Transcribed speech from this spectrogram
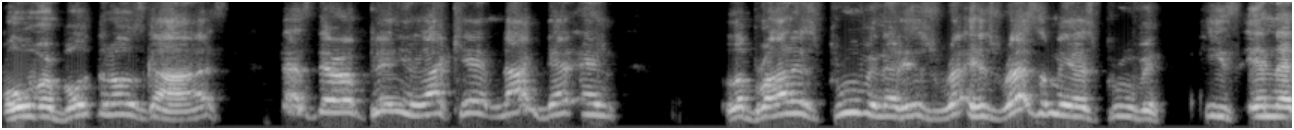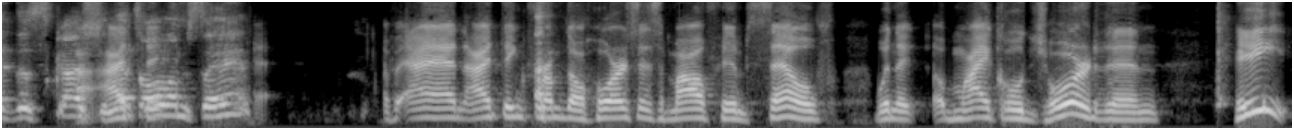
over both of those guys, that's their opinion. I can't knock that. And LeBron has proven that his re- his resume has proven he's in that discussion. That's think, all I'm saying. And I think from the horse's mouth himself, when the uh, Michael Jordan, he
